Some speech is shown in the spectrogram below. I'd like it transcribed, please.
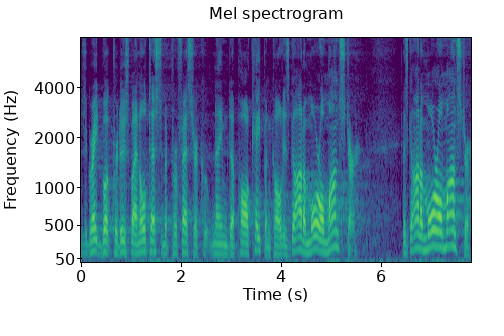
There's a great book produced by an Old Testament professor named uh, Paul Copan called Is God a Moral Monster? Is God a moral monster?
